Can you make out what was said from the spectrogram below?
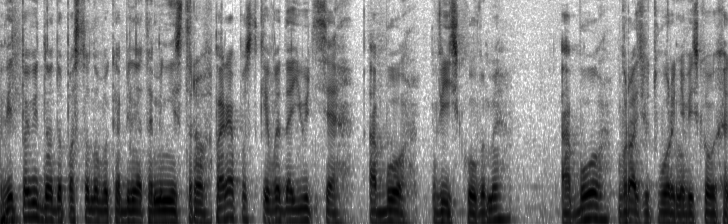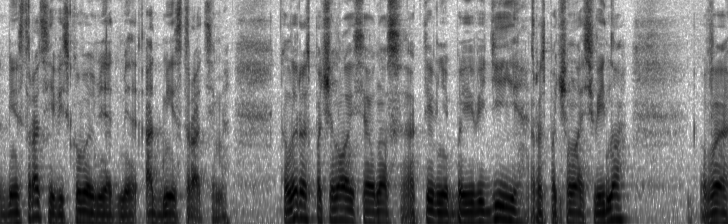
Відповідно до постанови Кабінету міністрів, перепустки видаються або військовими, або в разі утворення військових адміністрацій військовими адміністраціями. Коли розпочиналися у нас активні бойові дії, розпочалась війна в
